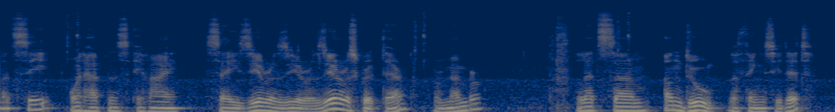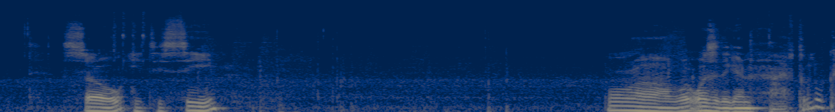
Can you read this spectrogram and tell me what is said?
Let's see what happens if I say 000 script there, remember? Let's um, undo the things he did. So etc oh, what was it again? I have to look.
